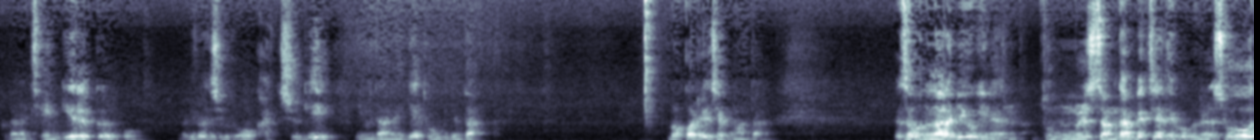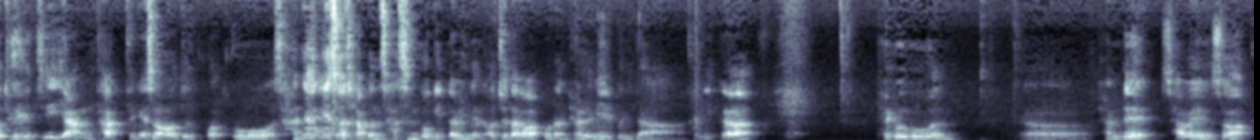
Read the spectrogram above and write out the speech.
그 다음에 쟁기를 끌고 뭐 이런 식으로 가축이 인간에게 도움이 된다. 먹거리를 제공한다. 그래서 오늘날의 미국인은 동물성 단백질 대부분을 소, 돼지, 양, 닭 등에서 얻- 얻고 사냥에서 잡은 사슴고기 따위는 어쩌다가 맛보는 별미일 뿐이다. 그러니까 대부분 어, 현대 사회에서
